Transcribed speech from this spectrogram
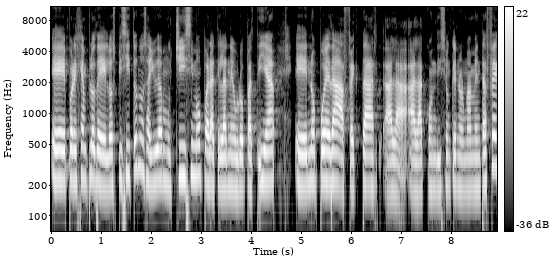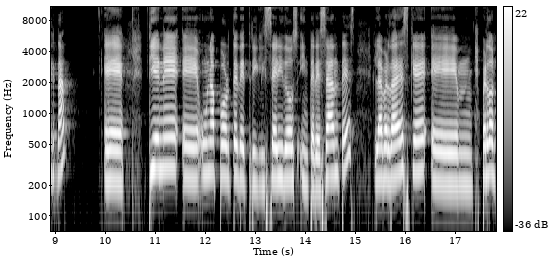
eh, por ejemplo, de los pisitos, nos ayuda muchísimo para que la neuropatía no pueda afectar a la, a la, condición que normalmente afecta. tiene un aporte de triglicéridos interesantes la verdad es que, perdón,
